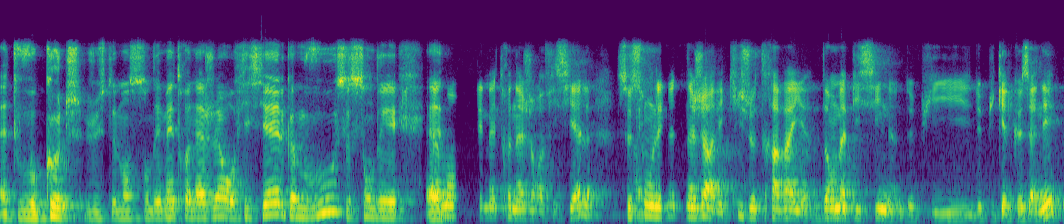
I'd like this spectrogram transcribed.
euh, tous vos coachs, justement Ce sont des maîtres nageurs officiels comme vous Ce sont des... Euh... Les maîtres nageurs officiels. Ce sont les maîtres nageurs avec qui je travaille dans ma piscine depuis, depuis quelques années.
